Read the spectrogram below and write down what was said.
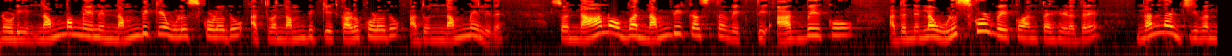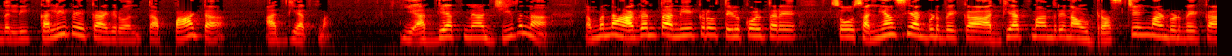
ನೋಡಿ, ನಮ್ಮ ಮೇಲೆ ನಂಬಿಕೆ ಉಳಿಸ್ಕೊಳ್ಳೋದು ಅಥವಾ ನಂಬಿಕೆ ಕಳ್ಕೊಳ್ಳೋದು ಅದು ನಮ್ಮ ಮೇಲಿದೆ. ಸೊ ನಾನು ಒಬ್ಬ ನಂಬಿಕಸ್ಥ ವ್ಯಕ್ತಿ ಆಗಬೇಕು, ಅದನ್ನೆಲ್ಲ ಉಳಿಸ್ಕೊಳ್ಬೇಕು ಅಂತ ಹೇಳಿದ್ರೆ ನನ್ನ ಜೀವನದಲ್ಲಿ ಕಲಿಬೇಕಾಗಿರುವಂಥ ಪಾಠ ಅಧ್ಯಾತ್ಮ. ಈ ಅಧ್ಯಾತ್ಮ ಜೀವನ ನಮ್ಮನ್ನು ಹಾಗಂತ ಅನೇಕರು ತಿಳ್ಕೊಳ್ತಾರೆ. ಸೊ ಸನ್ಯಾಸಿ ಆಗ್ಬಿಡ್ಬೇಕಾ? ಅಧ್ಯಾತ್ಮ ಅಂದರೆ ನಾವು ಡ್ರೆಸ್ ಚೇಂಜ್ ಮಾಡಿಬಿಡ್ಬೇಕಾ?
